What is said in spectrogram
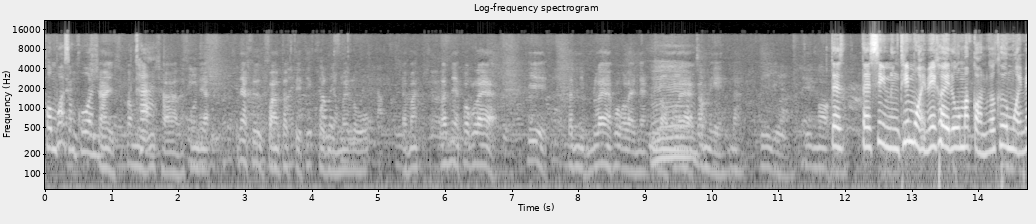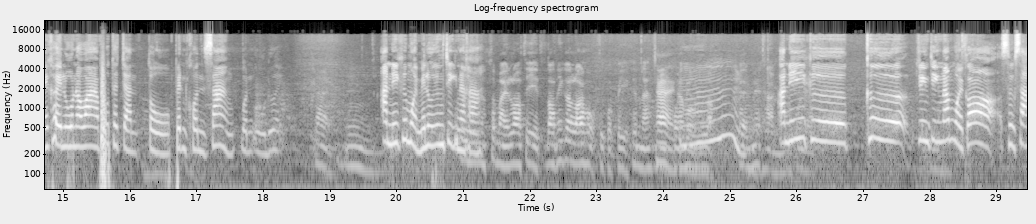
คมพอสมควร ใช่ต้องมีค่ะ วิชานะพวกเนี้ยเนี่ยคือความศักดิ์สิทธิ์ที่คนยังไม่รู้ใช่ไหมแล้วเนี่ยพวกแร่ที่สนิมแร่พวกอะไรเนี่ยหลอกแร่ก็มีนะที่อยู่ที่งอก แต่แต่สิ่งหนึ่งที่หมวยไม่เคยรู้มาก่อนก็คือหมวยไม่เคยรู้นะว่าพุทธจันทร์โตเป็นคนสร้างบนอูด้วย ใช่嗯，อันนี้คือหมวยไม่รู้จริง ๆนะคะ สมัยรอสี่ตอนนี้ก็ร้อยหกสิบกว่าปีขึ้นนะใช่ครับผม หรอกเคยไม่ทันอันนี้คือคือจริง ๆ แล้วหมวยก็ศึกษา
